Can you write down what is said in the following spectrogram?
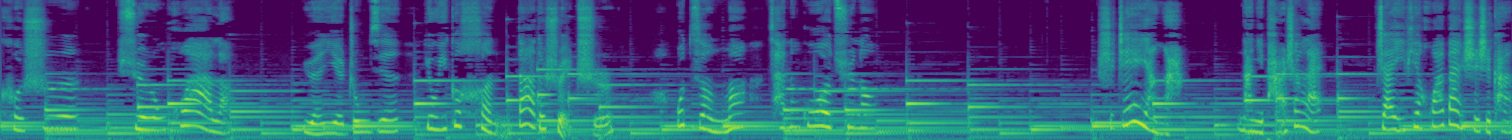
可是雪融化了，原野中间有一个很大的水池，我怎么才能过去呢？是这样啊，那你爬上来。摘一片花瓣试试看，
